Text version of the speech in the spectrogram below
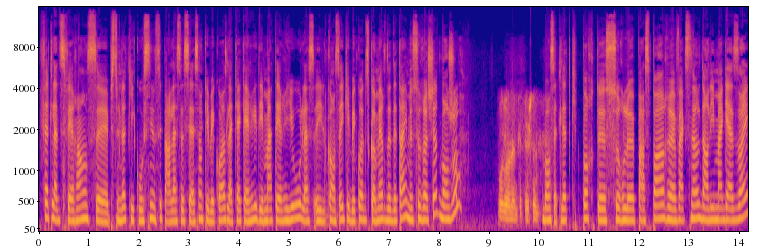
Faites la différence. Euh, Puis c'est une lettre qui est co-signée aussi par l'Association québécoise de la cacaillerie des matériaux et le Conseil québécois du commerce de détail. Monsieur Rochette, bonjour. Bonjour, Mme Peterson. Bon, cette lettre qui porte sur le passeport euh, vaccinal dans les magasins,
